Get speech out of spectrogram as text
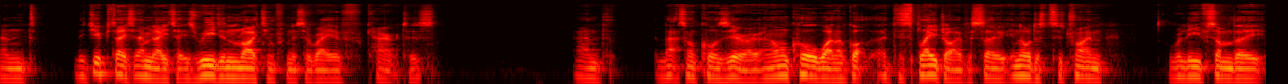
and the Jupiter Ace emulator is reading and writing from this array of characters. And that's on core 0 and on core 1 I've got a display driver. So in order to try and relieve some of the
